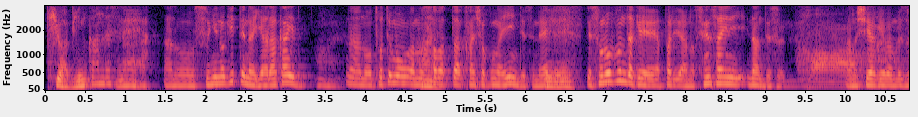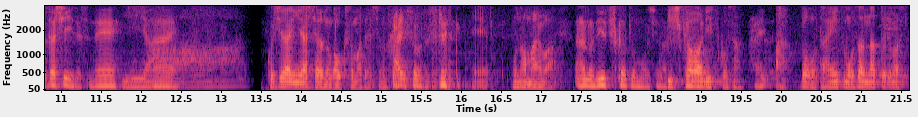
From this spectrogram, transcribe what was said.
木は敏感ですね。あの杉の木っていうのは柔らかい、はい、あのとてもあの、触った感触がいいんですね、えでその分だけやっぱりあの繊細なんです。あ。の仕上げは難しいですね。いや、はい、こちらにいらっしゃるのが奥様でいらっしゃいますはいそうですね、えー、お名前は？あの律子と申します。石川律子さん。はい。あどうも大変いつもお世話になっております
